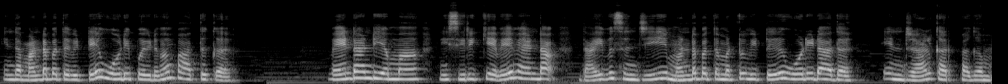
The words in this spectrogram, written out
இந்த மண்டபத்தை விட்டே ஓடி போயிடுவேன் பார்த்துக்க. வேண்டாண்டி அம்மா நீ சிரிக்கவே வேண்டாம். தயவு செஞ்சு மண்டபத்தை மட்டும் விட்டு ஓடிடாத என்றாள் கற்பகம்.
